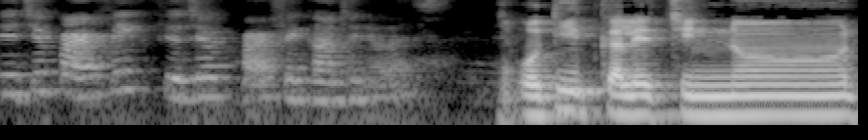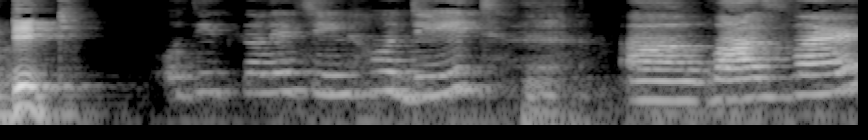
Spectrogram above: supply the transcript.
future perfect future perfect continuous অতীতকালের চিহ্ন ডিড অতীতকালের চিহ্ন did uh, was were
